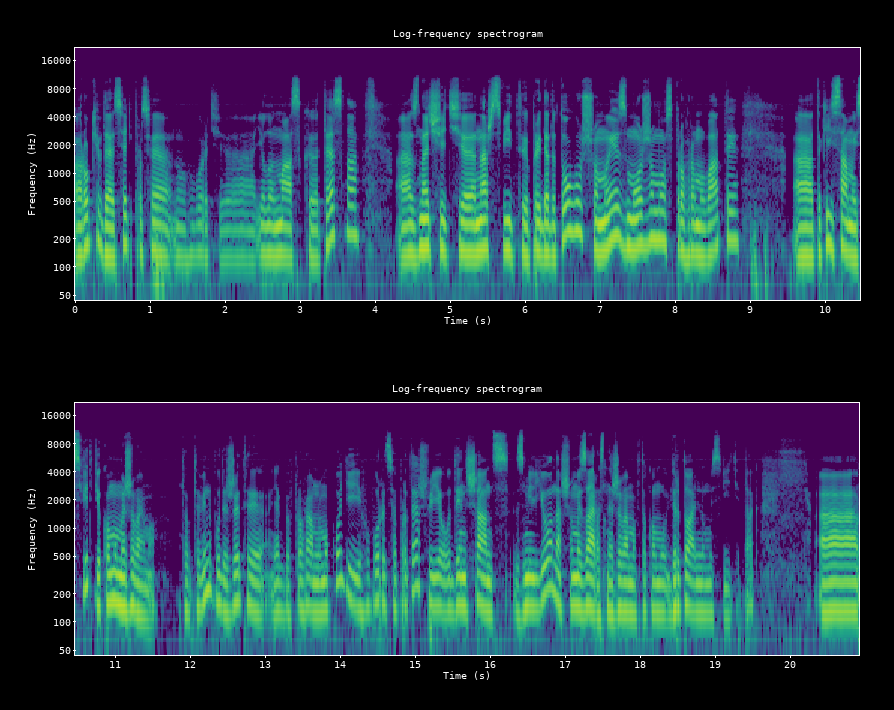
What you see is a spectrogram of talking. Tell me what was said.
років 10 про це ну, говорить Ілон Маск Тесла. Значить, наш світ прийде до того, що ми зможемо спрограмувати такий самий світ, в якому ми живемо. Тобто він буде жити якби в програмному коді, і говориться про те, що є один шанс з мільйона, що ми зараз не живемо в такому віртуальному світі. Так? А,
